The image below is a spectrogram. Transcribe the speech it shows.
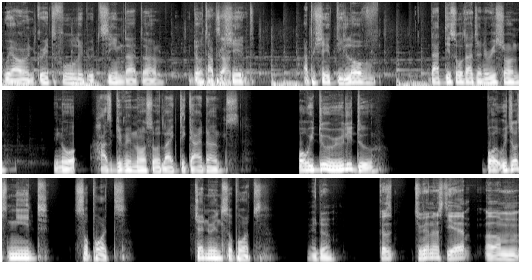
we are ungrateful. It would seem that um, we don't appreciate appreciate the love that this older generation, you know, has given us or like the guidance. But we do, we really do. But we just need support, genuine support. We do. Because to be honest, yeah, um,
